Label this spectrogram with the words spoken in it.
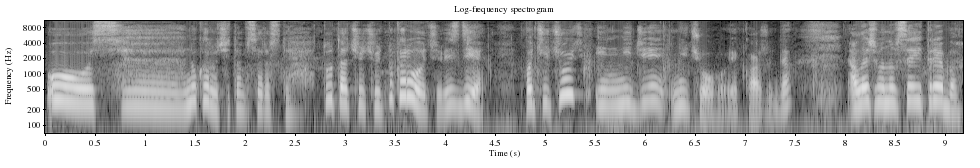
Ось, е, ну коротше, там все росте. Тут чуть-чуть, ну коротше, везде. По чуть-чуть і ніде нічого, як кажуть. Да? Але ж воно все і треба.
